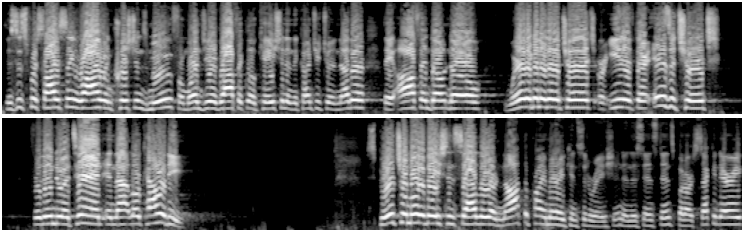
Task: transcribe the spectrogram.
This is precisely why when Christians move from one geographic location in the country to another, they often don't know where they're going to go to church or even if there is a church, for them to attend in that locality. Spiritual motivations, sadly, are not the primary consideration in this instance, but are secondary,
